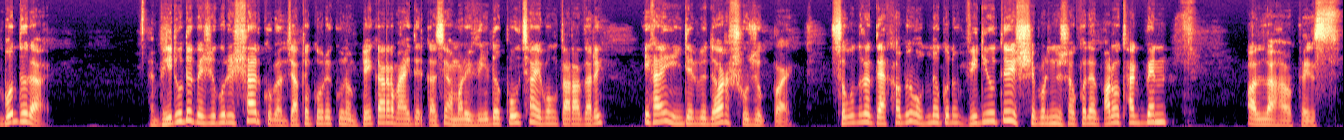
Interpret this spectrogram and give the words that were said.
বন্ধুরা ভিডিওটা বেশি করে শেয়ার করবেন যাতে করে কোনো বেকার ভাইদের কাছে আমার এই ভিডিও পৌঁছায় এবং তাড়াতাড়ি এখানে ইন্টারভিউ দেওয়ার সুযোগ পায়। সো দেখাবে অন্য কোনো ভিডিওতে সে পর্যন্ত সকলে ভালো থাকবেন। আল্লাহ হাফেজ।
